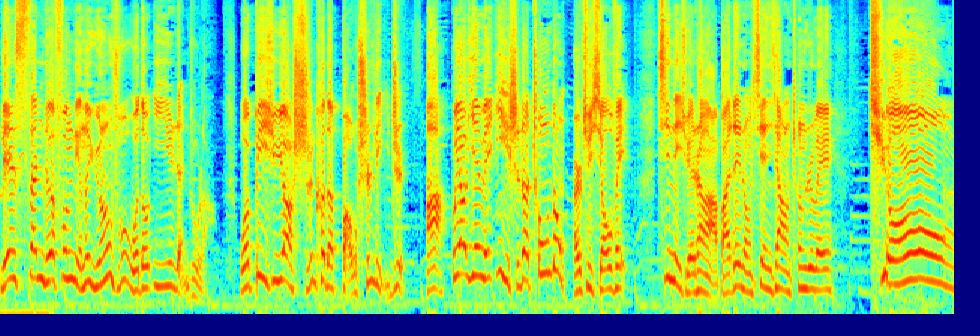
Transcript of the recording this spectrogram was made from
连三折封顶的羽绒服我都一一忍住了。我必须要时刻的保持理智啊，不要因为一时的冲动而去消费。心理学上啊，把这种现象称之为“穷”。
